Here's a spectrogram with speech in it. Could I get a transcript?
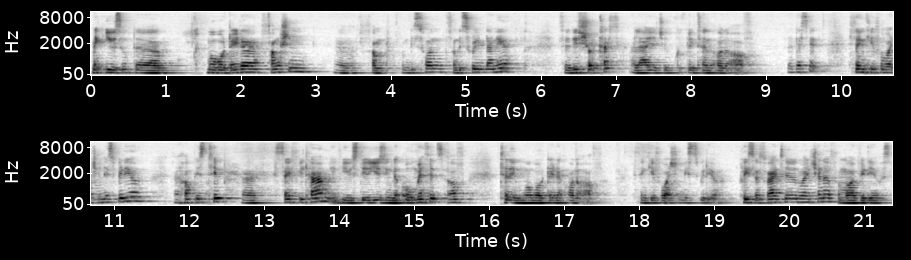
make use of the mobile data function uh, from, from this one, from the screen down here. So this shortcut allow you to quickly turn on or off. And that's it. Thank you for watching this video. I hope this tip uh, you time if you're still using the old methods of turning mobile data on or off. Thank you for watching this video. Please subscribe to my channel for more videos.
